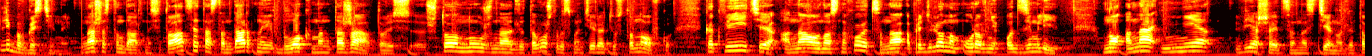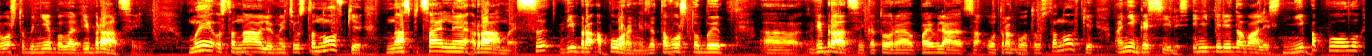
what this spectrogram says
либо в гостиной. Наша стандартная ситуация это стандартный блок монтажа, то есть э, что нужно для того, чтобы смонтировать установку. Как видите, она у нас находится на определенном уровне от земли, но она не вешается на стену для того, чтобы не было вибраций. Мы устанавливаем эти установки на специальные рамы с виброопорами, для того, чтобы э, вибрации, которые появляются от работы установки, они гасились и не передавались ни по полу,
